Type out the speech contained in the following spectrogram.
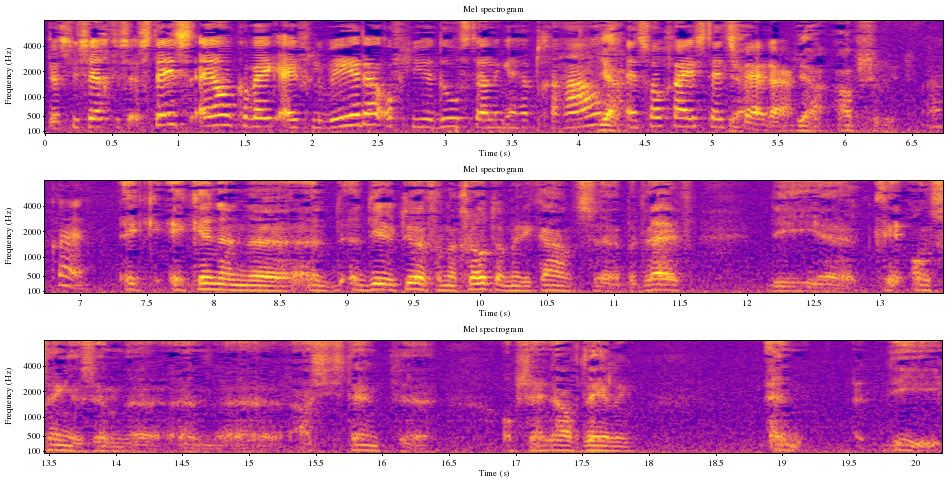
Dus u zegt dus steeds elke week evalueren of je je doelstellingen hebt gehaald. Ja. En zo ga je steeds ja, verder. Ja, absoluut. Oké. Ik, ik ken een, eh, een, een directeur van een groot Amerikaans eh, bedrijf. Die kre- ontving eens een, een assistent op zijn afdeling. En die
